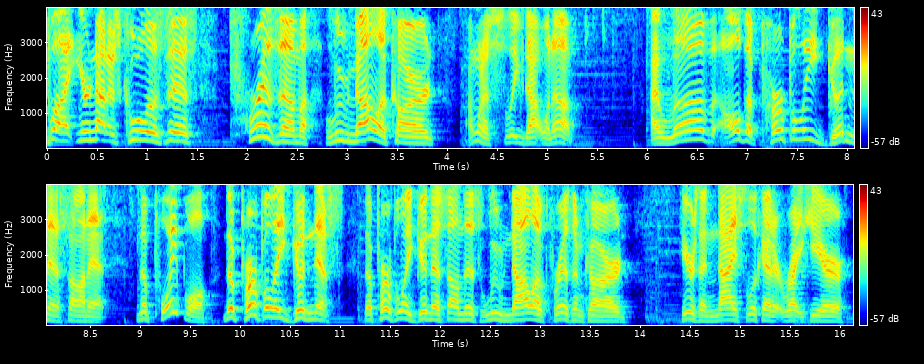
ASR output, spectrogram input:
but you're not as cool as this Prism Lunala card. I'm going to sleeve that one up. I love all the purpley goodness on it. The purple, the purpley goodness, the purpley goodness on this Lunala Prism card. Here's a nice look at it right here.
